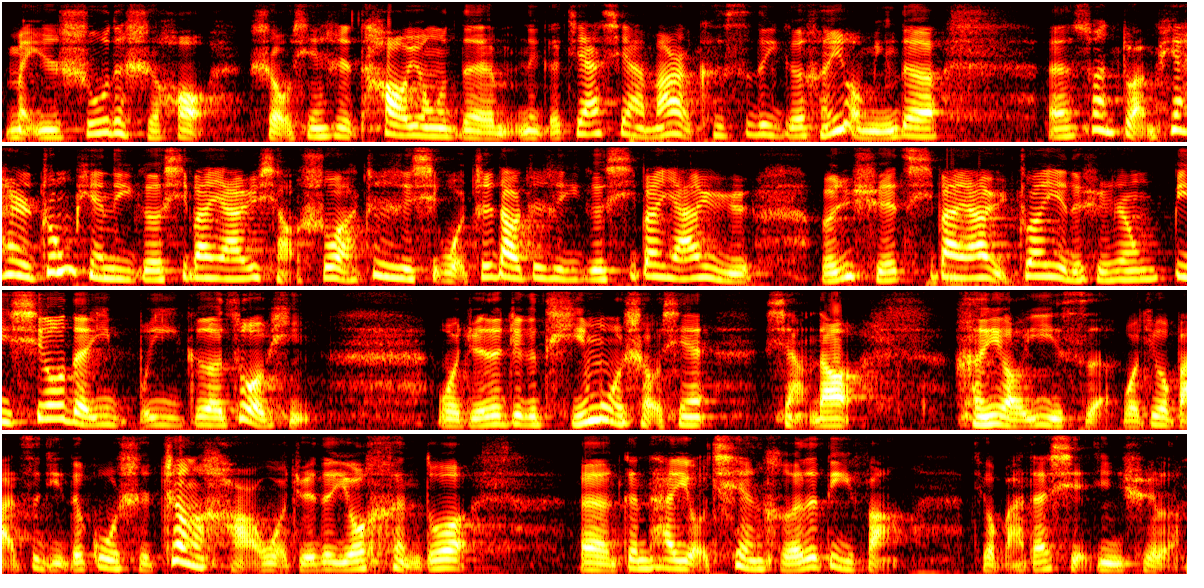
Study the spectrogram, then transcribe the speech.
每日书的时候，首先是套用的那个加西亚马尔克斯的一个很有名的，呃，算短篇还是中篇的一个西班牙语小说啊。这是我知道这是一个西班牙语文学、西班牙语专业的学生必修的一部一个作品。我觉得这个题目首先想到很有意思，我就把自己的故事正好我觉得有很多，呃，跟他有嵌合的地方，就把它写进去了。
